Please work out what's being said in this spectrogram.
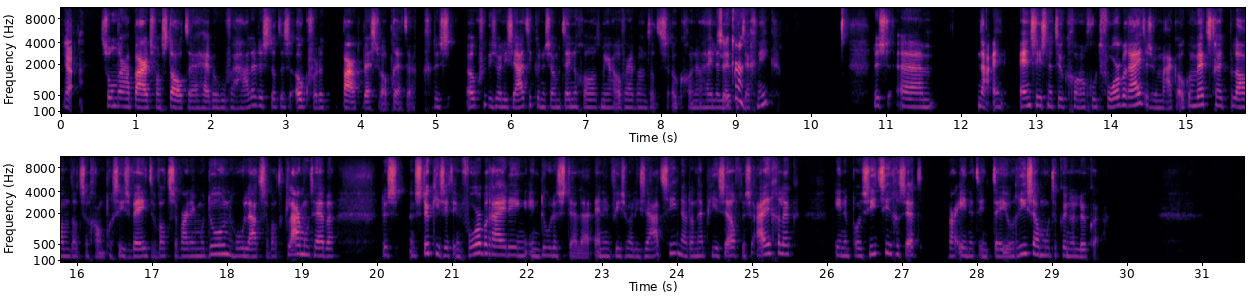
Ja zonder haar paard van stal te hebben hoeven halen. Dus dat is ook voor het paard best wel prettig. Dus ook visualisatie kunnen we zo meteen nog wel wat meer over hebben, want dat is ook gewoon een hele leuke techniek. Dus, ehm, nou, en, en ze is natuurlijk gewoon goed voorbereid. Dus we maken ook een wedstrijdplan, dat ze gewoon precies weet wat ze wanneer moet doen, hoe laat ze wat klaar moet hebben. Dus een stukje zit in voorbereiding, in doelen stellen en in visualisatie. Nou, dan heb je jezelf dus eigenlijk in een positie gezet waarin het in theorie zou moeten kunnen lukken.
